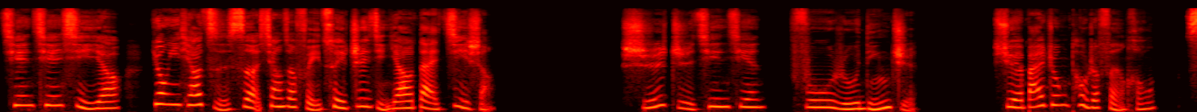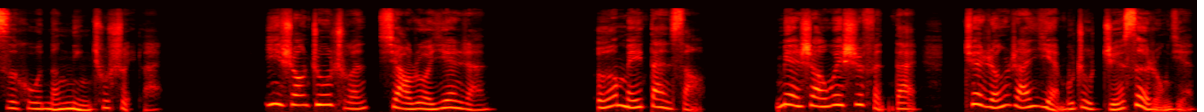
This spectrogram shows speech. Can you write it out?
纤纤细腰用一条紫色镶着翡翠织锦腰带系上，十指纤纤，肤如凝脂，雪白中透着粉红，似乎能拧出水来。一双朱唇笑若嫣然，峨眉淡扫，面上微施粉黛，却仍然掩不住绝色容颜。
